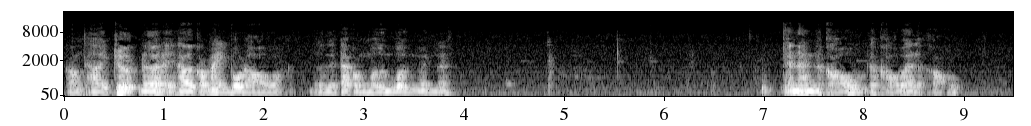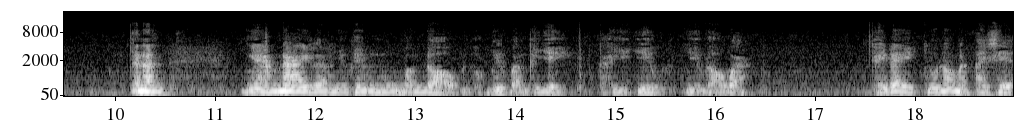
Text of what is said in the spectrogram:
Còn thời trước nữa thì thôi có mấy bộ đồ người ta còn mượn quần mình nữa. Cho nên nó khổ nó khổ ơi là khổ. Cho nên ngày hôm nay là nhiều khi mình muốn bận đồ mình không biết bận cái gì tại vì nhiều nhiều đồ quá. Thì đây chú nói mình phải chia,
